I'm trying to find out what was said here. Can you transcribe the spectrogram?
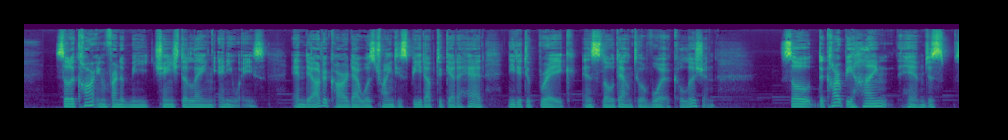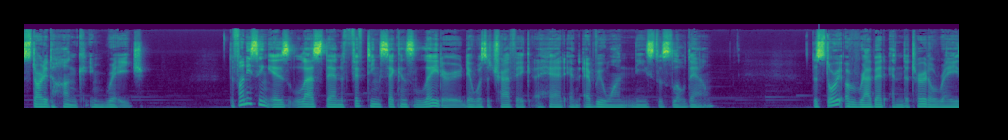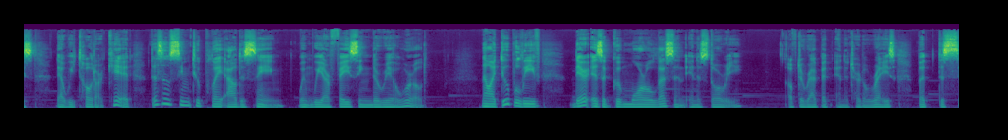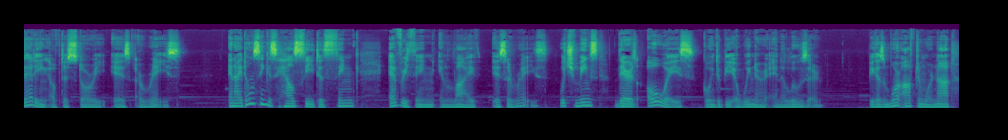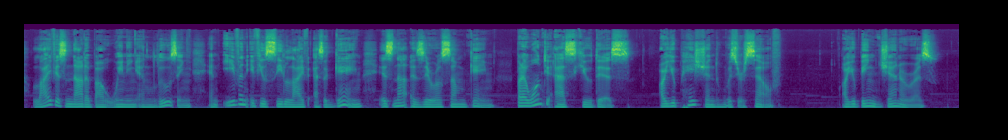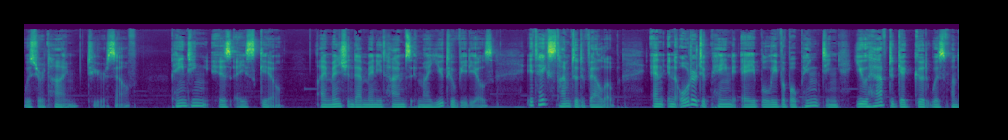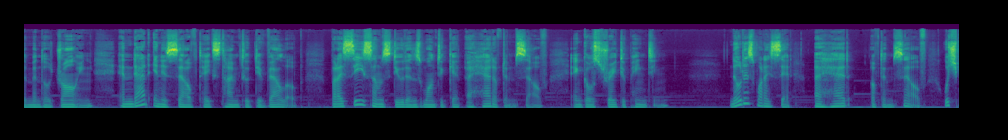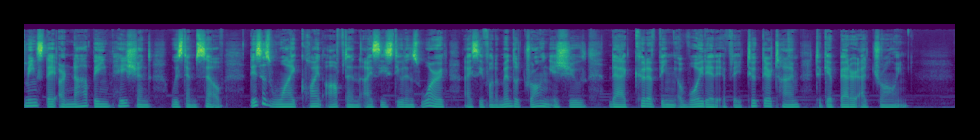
So the car in front of me changed the lane anyways, and the other car that was trying to speed up to get ahead needed to brake and slow down to avoid a collision. So the car behind him just started to honk in rage. The funny thing is, less than 15 seconds later, there was a traffic ahead and everyone needs to slow down. The story of rabbit and the turtle race that we told our kid doesn't seem to play out the same when we are facing the real world. Now, I do believe there is a good moral lesson in the story of the rabbit and the turtle race, but the setting of the story is a race. And I don't think it's healthy to think everything in life is a race, which means there's always going to be a winner and a loser. Because more often or not, life is not about winning and losing, and even if you see life as a game, it's not a zero sum game. But I want to ask you this Are you patient with yourself? Are you being generous with your time to yourself. Painting is a skill. I mentioned that many times in my YouTube videos. It takes time to develop, and in order to paint a believable painting, you have to get good with fundamental drawing, and that in itself takes time to develop. But I see some students want to get ahead of themselves and go straight to painting. Notice what I said ahead of themselves, which means they are not being patient with themselves. This is why quite often I see students work, I see fundamental drawing issues that could have been avoided if they took their time to get better at drawing.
